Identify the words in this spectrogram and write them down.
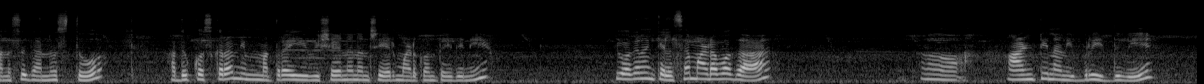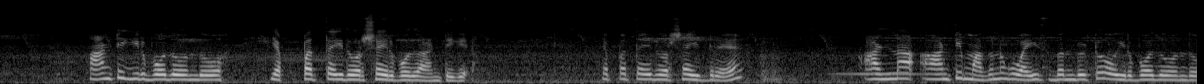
ಮನಸ್ಸಿಗೆ ಅನ್ನಿಸ್ತು. ಅದಕ್ಕೋಸ್ಕರ ನಿಮ್ಮ ಹತ್ರ ಈ ವಿಷಯನ ನಾನು ಶೇರ್ ಮಾಡ್ಕೊತ ಇದ್ದೀನಿ. ಇವಾಗ ನಾನು ಕೆಲಸ ಮಾಡೋವಾಗ ಆಂಟಿ ನಾನಿಬ್ಬರು ಇದ್ವಿ. ಆಂಟಿಗಿರ್ಬೋದು ಒಂದು ಎಪ್ಪತ್ತೈದು ವರ್ಷ ಇರ್ಬೋದು ಆಂಟಿಗೆ. ಎಪ್ಪತ್ತೈದು ವರ್ಷ ಇದ್ದರೆ ಅಣ್ಣ, ಆಂಟಿ ಮಗನಿಗೆ ವಯಸ್ಸು ಬಂದುಬಿಟ್ಟು ಇರ್ಬೋದು ಒಂದು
